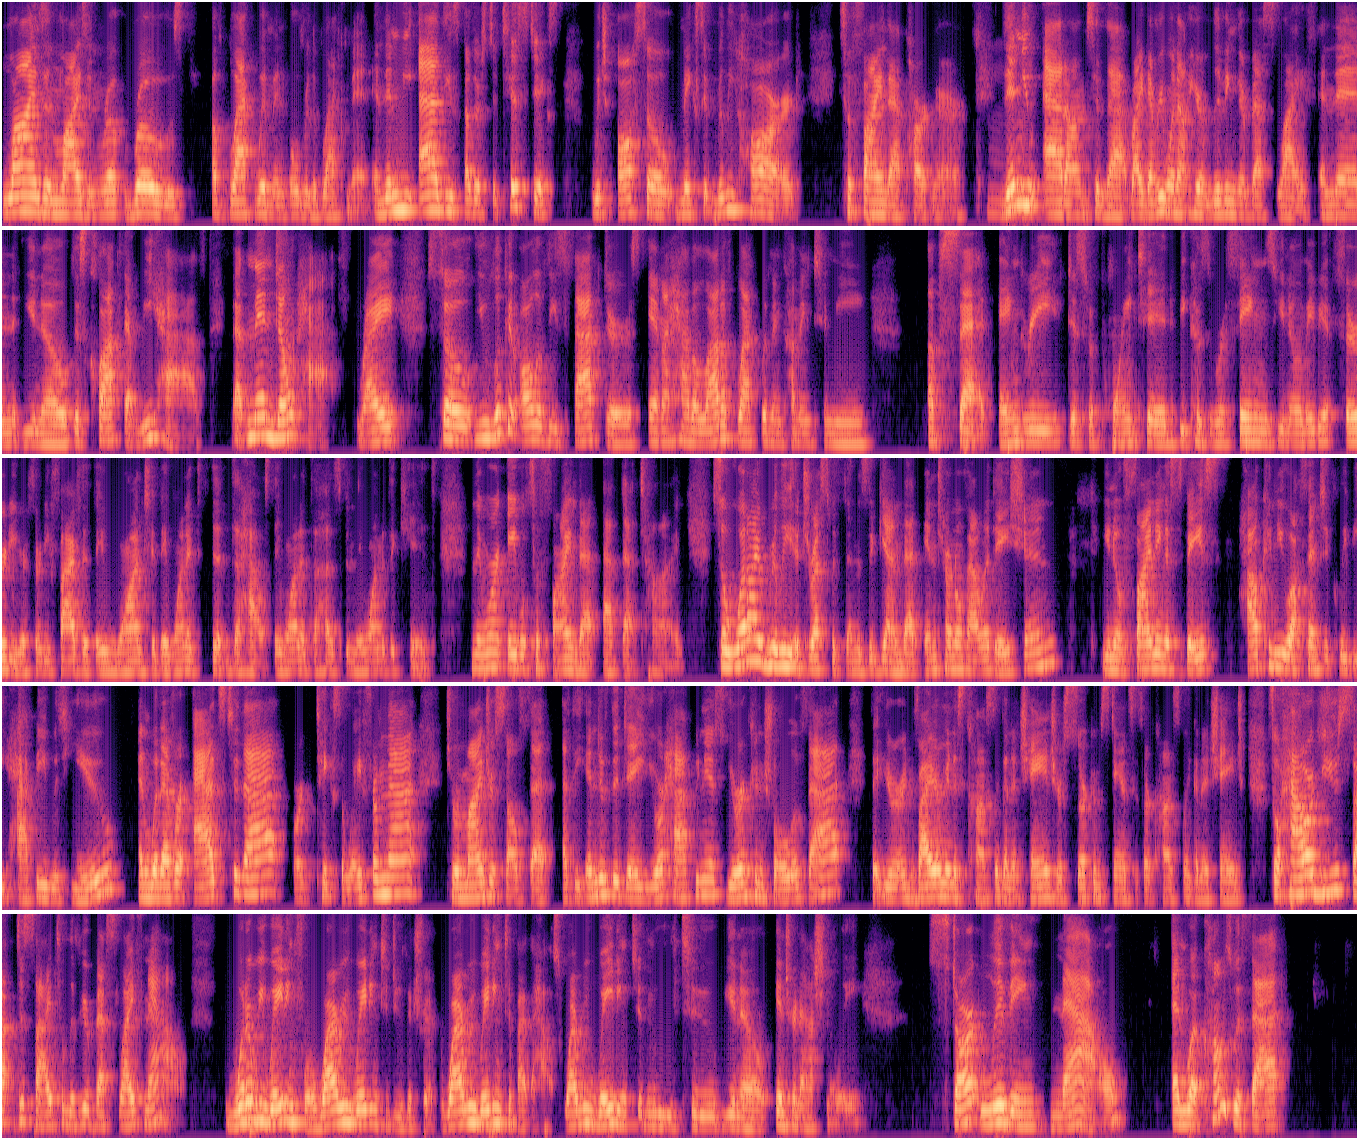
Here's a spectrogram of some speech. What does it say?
lines and lines and ro- rows of Black women over the Black men. And then we add these other statistics, which also makes it really hard to find that partner. Mm-hmm. Then you add on to that, right? Everyone out here living their best life. And then, you know, this clock that we have that men don't have, right? So you look at all of these factors, and I have a lot of Black women coming to me upset, angry, disappointed because there were things, you know, maybe at 30 or 35 that they wanted. They wanted the, house, they wanted the husband, they wanted the kids, and they weren't able to find that at that time. So, what I really address with them is again that internal validation, you know, finding a space how can you authentically be happy with you? And whatever adds to that or takes away from that to remind yourself that at the end of the day your happiness you're in control of that that your environment is constantly going to change your circumstances are constantly going to change. So how do you decide to live your best life now? What are we waiting for? Why are we waiting to do the trip? Why are we waiting to buy the house? Why are we waiting to move to you know internationally? Start living now. And what comes with that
